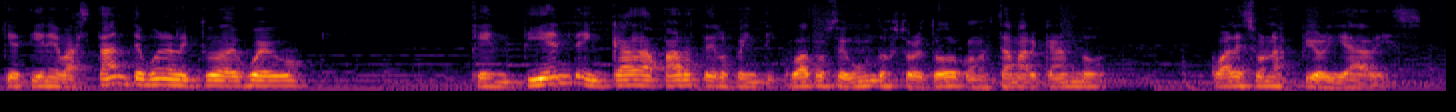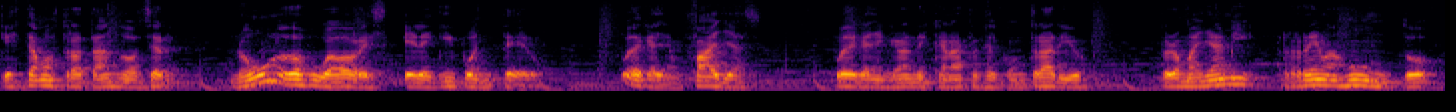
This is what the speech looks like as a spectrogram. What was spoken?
que tiene bastante buena lectura de juego, que entiende en cada parte de los 24 segundos, sobre todo cuando está marcando cuáles son las prioridades, qué estamos tratando de hacer no uno o dos jugadores, el equipo entero. Puede que hayan fallas, puede que hayan grandes canastas del contrario, pero Miami rema junto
